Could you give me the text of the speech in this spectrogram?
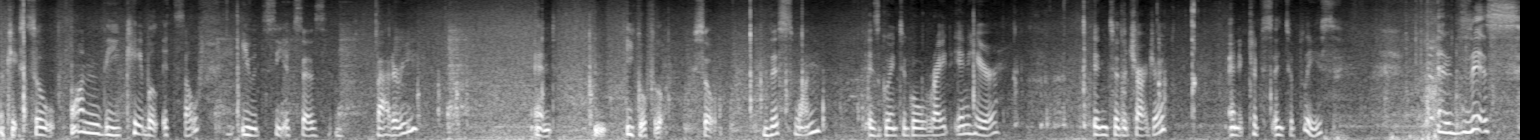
Okay so on the cable itself you would see it says battery and EcoFlow. So this one is going to go right in here into the charger and it clips into place and this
